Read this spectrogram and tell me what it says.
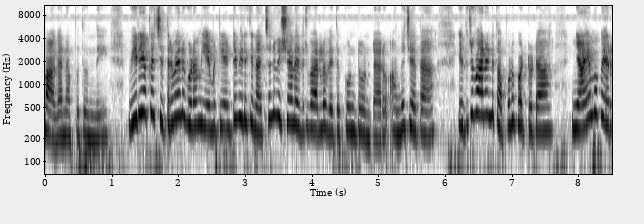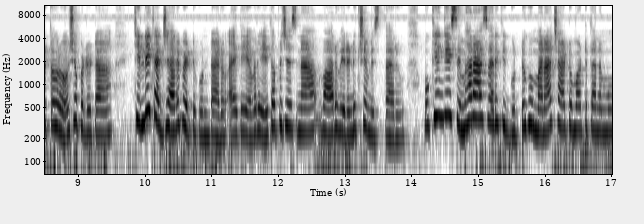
బాగా నప్పుతుంది. వీరి యొక్క చిత్రమైన గుణం ఏమిటి అంటే వీరికి నచ్చని విషయాలు ఎదుటివారిలో వెతుక్కుంటూ ఉంటారు. అందుచేత ఎదుటివారిని తప్పులు పట్టుట న్యాయము పేరుతో రోషపడుట కిల్లి కజ్జాలు పెట్టుకుంటారు. అయితే ఎవరు ఏ తప్పు చేసినా వారు వీరిని క్షమిస్తారు ముఖ్యంగా ఈ సింహరాశి వారికి గుట్టుగుమ్మన చాటుమాటుతనము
